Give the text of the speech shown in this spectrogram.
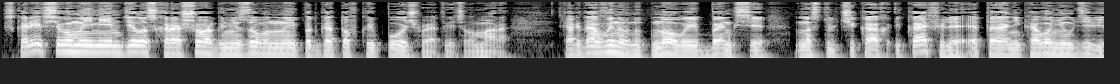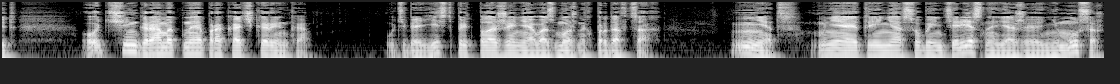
«Скорее всего, мы имеем дело с хорошо организованной подготовкой почвы», — ответила Мара. «Когда вынырнут новые Бэнкси на стульчиках и кафеле, это никого не удивит. Очень грамотная прокачка рынка». «У тебя есть предположение о возможных продавцах?» «Нет, мне это и не особо интересно, я же не мусор.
